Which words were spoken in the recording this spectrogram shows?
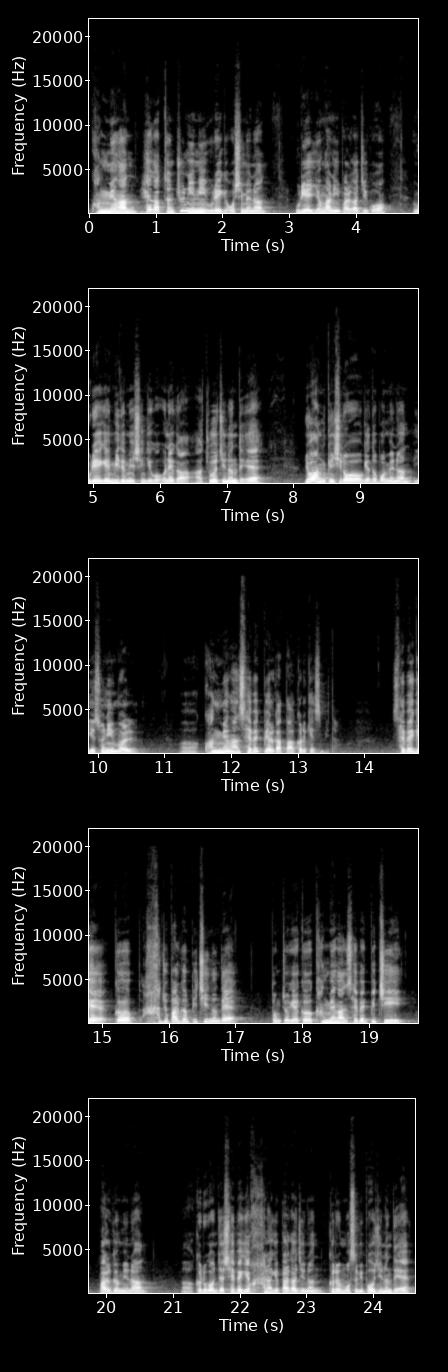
광명한 해 같은 주님이 우리에게 오시면은 우리의 영안이 밝아지고 우리에게 믿음이 생기고 은혜가 주어지는데 요한 계시록에도 보면은 예수님을 어, 광명한 새벽별 같다 그렇게 했습니다. 새벽에 그 아주 밝은 빛이 있는데 동쪽에 그 강명한 새벽빛이 밝으면은 어, 그리고 이제 새벽에 환하게 밝아지는 그런 모습이 보여지는데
